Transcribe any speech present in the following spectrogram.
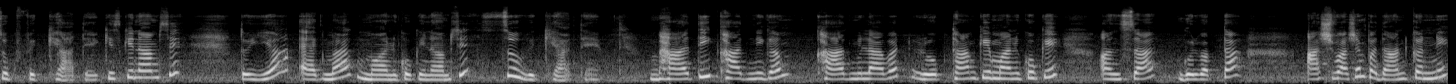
सुविख्यात है। किसके नाम से? तो यह एगमार्क मानकों के नाम से सुविख्यात है। भारतीय खाद्य निगम, खाद्य मिलावट, रोकथाम के मानकों के अनुसार गुणवत्ता आश्वासन प्रदान करने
